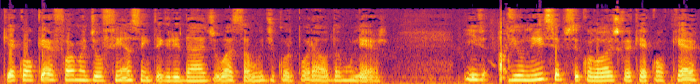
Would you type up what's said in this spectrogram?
que é qualquer forma de ofensa à integridade ou à saúde corporal da mulher. E a violência psicológica, que é qualquer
